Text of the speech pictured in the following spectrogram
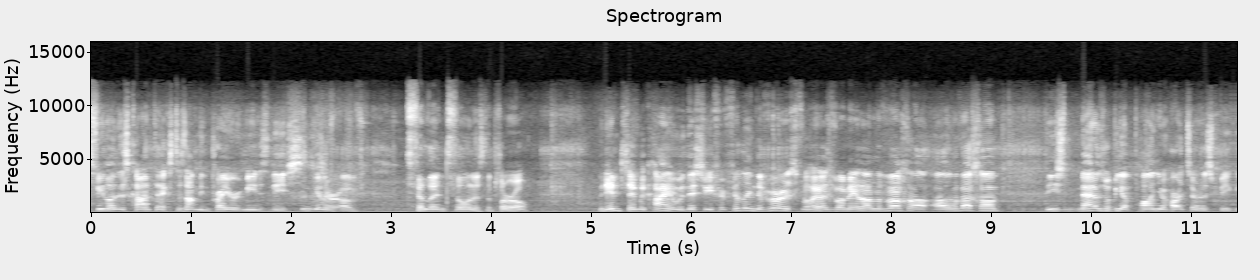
Tefillah in this context does not mean prayer; it means the singular of tefillin. Tefillin is the plural. The nimtzei mekayim with this, if you're filling the verse, these matters will be upon your heart, so to speak.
